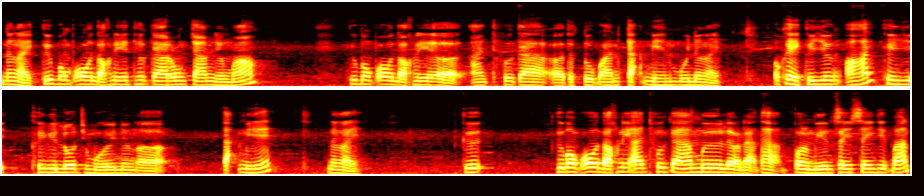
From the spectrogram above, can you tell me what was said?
ហ្នឹងហើយគឺបងប្អូនទាំងគ្នាធ្វើការរងចាំយើងមកគឺបងប្អូនទាំងគ្នាអាចធ្វើការទទួលបានកាក់មាសមួយហ្នឹងហើយអូខេគឺយើងអស់ហើយគឺឃើញវាលោតជាមួយនឹងអឺតាក់មាសហ្នឹងហើយគឺ គឺបងប្អូនទាំងគ្នាអាចធ្វើការមើលលក្ខណៈថាព័ត៌មានផ្សេងផ្សេងទៀតបាន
